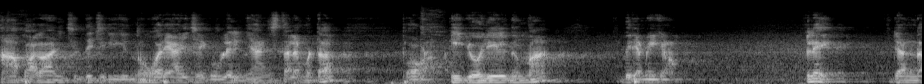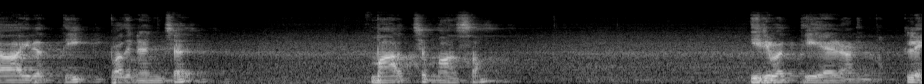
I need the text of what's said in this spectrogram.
ആ ഭഗവാൻ ചിന്തിച്ചിരിക്കുന്നു ഒരാഴ്ചയ്ക്കുള്ളിൽ ഞാൻ സ്ഥലം വിട്ട് പോകണം. ഈ ജോലിയിൽ നിന്ന് വിരമിക്കണം. അല്ലേ? രണ്ടായിരത്തി പതിനഞ്ച് മാർച്ച് മാസം ഇരുപത്തിയേഴാണ് ഇന്ന്. അല്ലേ?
